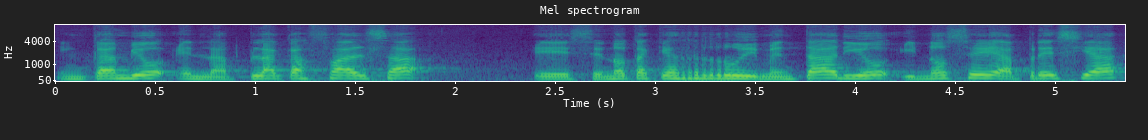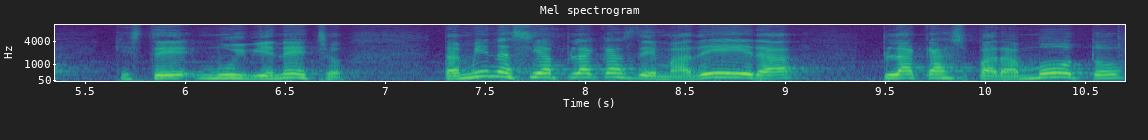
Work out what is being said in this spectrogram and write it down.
en cambio en la placa falsa eh, se nota que es rudimentario y no se aprecia que esté muy bien hecho. También hacía placas de madera, placas para motos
